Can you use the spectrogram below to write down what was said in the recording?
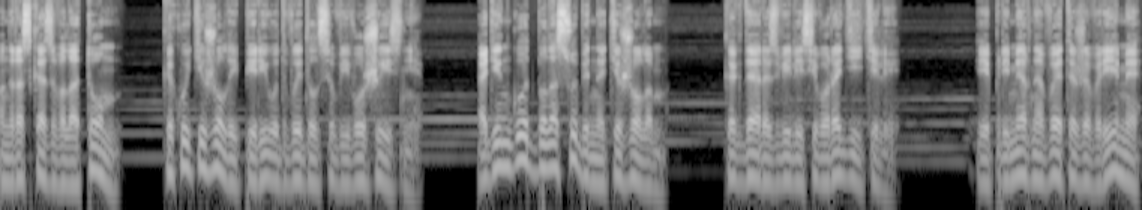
Он рассказывал о том, какой тяжелый период выдался в его жизни. Один год был особенно тяжелым, когда развелись его родители, и примерно в это же время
